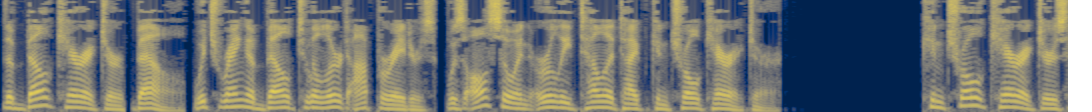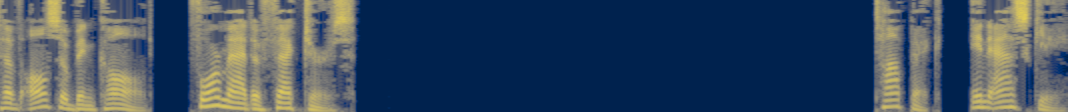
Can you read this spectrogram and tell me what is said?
The bell character bell, which rang a bell to alert operators, was also an early teletype control character. Control characters have also been called format effectors. In ASCII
